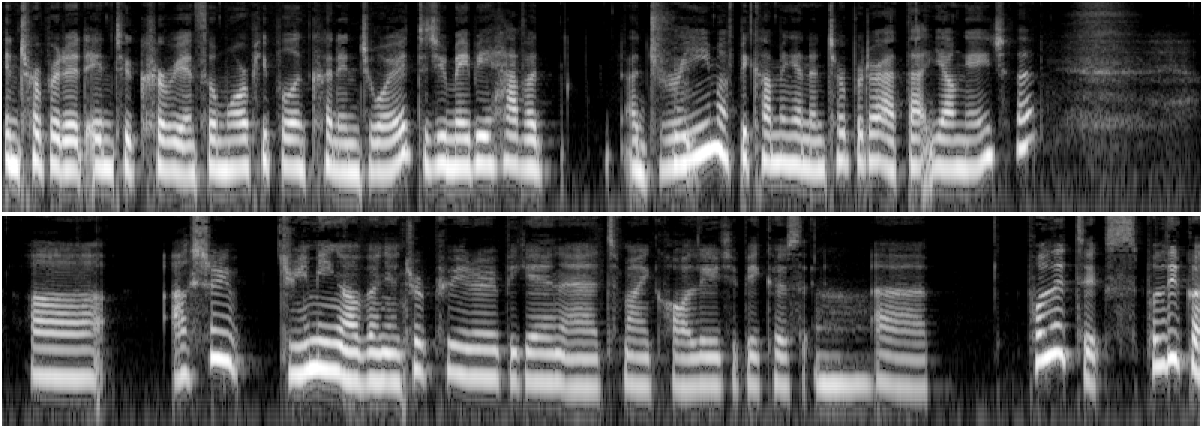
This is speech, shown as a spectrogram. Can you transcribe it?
interpreted into Korean, so more people can enjoy it. Did you maybe have a a dream of becoming an interpreter at that young age then? Uh, actually, dreaming of an interpreter began at my college because uh, politics, political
